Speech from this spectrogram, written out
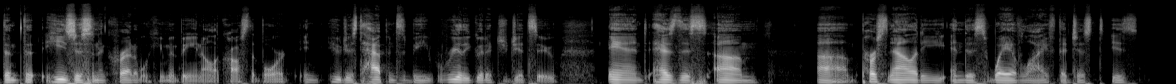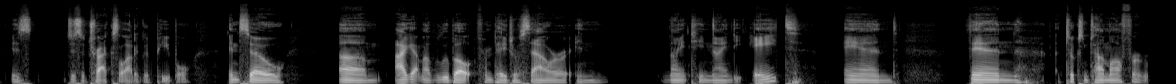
The, the, he's just an incredible human being all across the board, and who just happens to be really good at jujitsu, and has this um, um, personality and this way of life that just is is just attracts a lot of good people. And so um, I got my blue belt from Pedro Sauer in 1998, and then I took some time off for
